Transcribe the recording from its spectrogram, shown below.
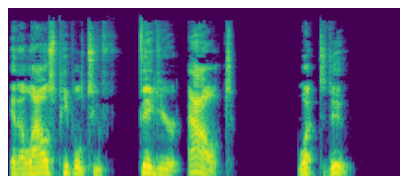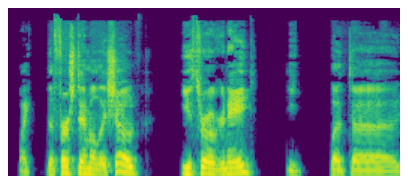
it allows people to figure out what to do. Like the first demo they showed, you throw a grenade, you, but uh,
